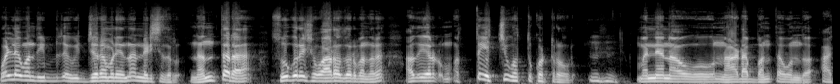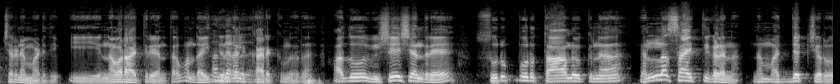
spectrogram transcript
ಒಳ್ಳೆ ಒಂದು ವಿಜೃಂಭಣೆಯನ್ನು ನಡೆಸಿದರು. ನಂತರ ಸುಗುರೇಶ್ ವಾರದವ್ರು ಬಂದರೆ ಅದು ಎರಡು ಮತ್ತೆ ಹೆಚ್ಚು ಹೊತ್ತು ಕೊಟ್ಟರು ಅವರು. ಮೊನ್ನೆ ನಾವು ನಾಡಬ್ಬ ಅಂತ ಒಂದು ಆಚರಣೆ ಮಾಡಿದ್ವಿ. ಈ ನವರಾತ್ರಿ ಅಂತ ಒಂದು ಐದು ದಿನದಲ್ಲಿ ಕಾರ್ಯಕ್ರಮದ ಅದು ವಿಶೇಷ ಅಂದ್ರೆ ಸುರಪುರ ತಾಲೂಕಿನ ಎಲ್ಲ ಸಾಹಿತಿಗಳನ್ನ ನಮ್ಮ ಅಧ್ಯಕ್ಷರು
